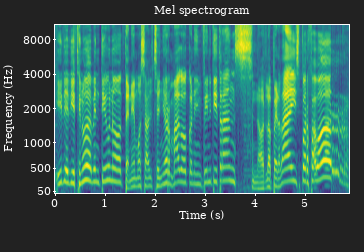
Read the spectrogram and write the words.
Y de 19 a 21 tenemos al señor mago con Infinity Trance. No os lo perdáis, por favor.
